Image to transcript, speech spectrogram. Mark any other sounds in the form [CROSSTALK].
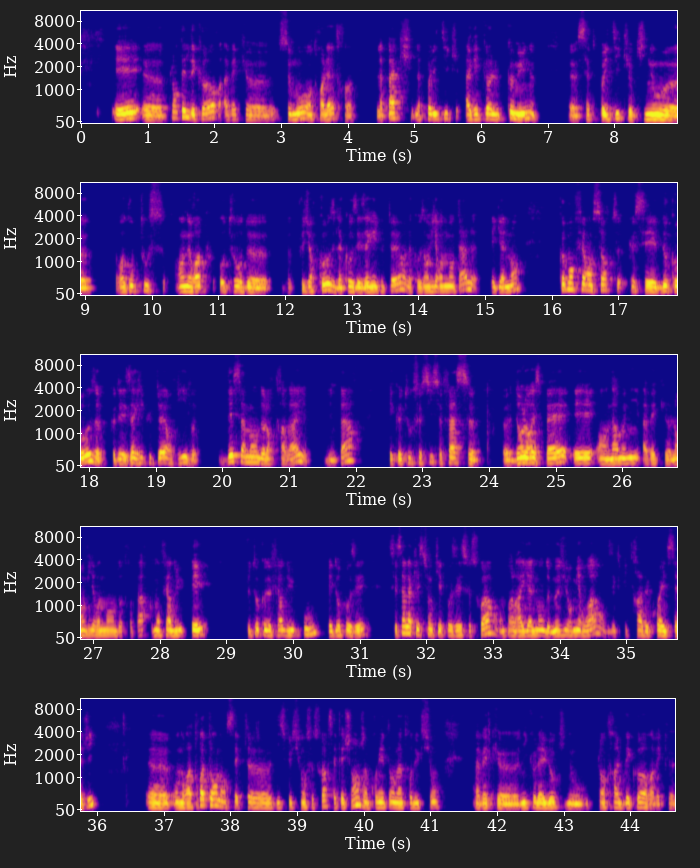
et planter le décor avec ce mot en trois lettres, la PAC, la politique agricole commune, cette politique qui nous regroupe tous en Europe autour de, de, plusieurs causes, la cause des agriculteurs, la cause environnementale également, comment faire en sorte que ces deux causes, que des agriculteurs vivent décemment de leur travail, d'une part, et que tout ceci se fasse euh, dans le respect et en harmonie avec l'environnement, d'autre part? Comment faire du « et » plutôt que de faire du « ou » et d'opposer? C'est ça la question qui est posée ce soir. On parlera également de mesures miroirs, on vous expliquera de quoi il s'agit. Euh, on aura trois temps dans cette euh, discussion ce soir, cet échange. Un premier temps d'introduction avec Nicolas Hulot qui nous plantera le décor avec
